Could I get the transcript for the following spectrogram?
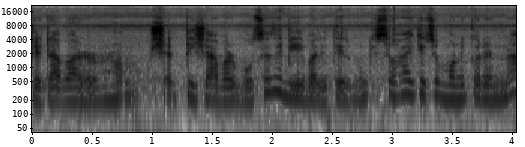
সেটা আবার তিশা আবার বলছে যে বিয়ে বাড়িতে এরকম কিছু হয়, কিছু মনে করেন না।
